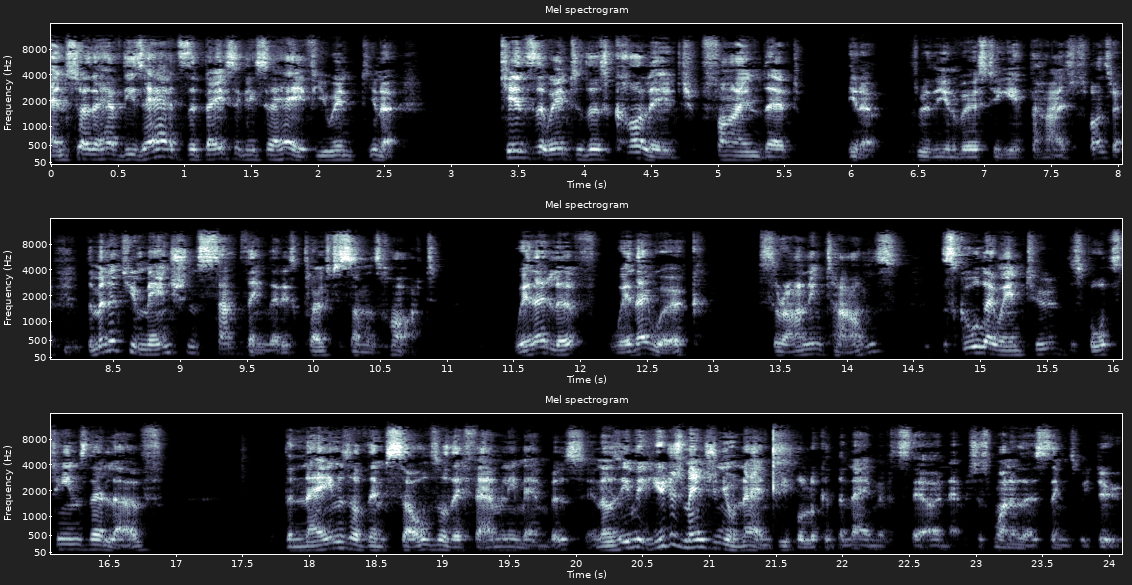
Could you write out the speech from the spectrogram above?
And so they have these ads that basically say hey if you went you know kids that went to this college find that you know through the university get the highest response rate. The minute you mention something that is close to someone's heart where they live where they work surrounding towns the school they went to the sports teams they love the names of themselves or their family members. Know, even if you just mention your name, people look at the name if it's their own name. It's just one of those things we do.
